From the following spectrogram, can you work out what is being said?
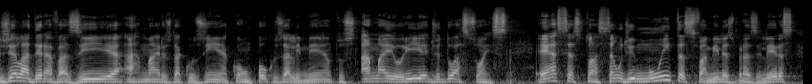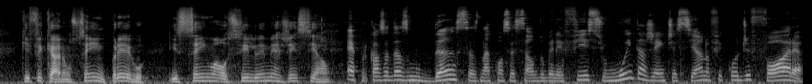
Geladeira vazia, armários da cozinha com poucos alimentos, a maioria de doações. Essa é a situação de muitas famílias brasileiras que ficaram sem emprego e sem o auxílio emergencial. É, por causa das mudanças na concessão do benefício, muita gente esse ano ficou de fora.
